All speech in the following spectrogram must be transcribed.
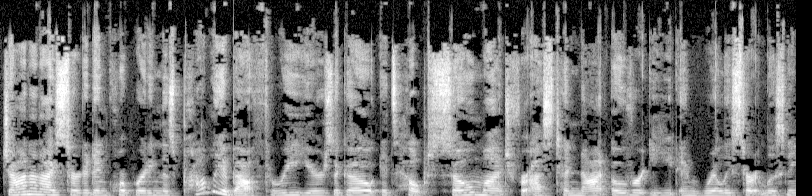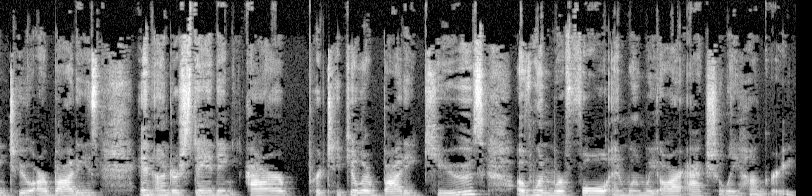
John and I started incorporating this probably about three years ago. It's helped so much for us to not overeat and really start listening to our bodies and understanding our particular body cues of when we're full and when we are actually hungry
